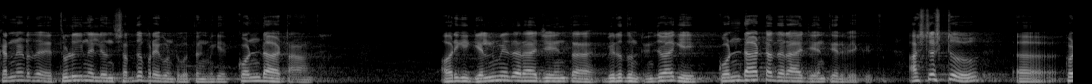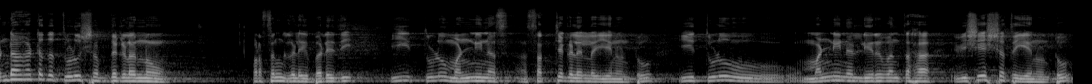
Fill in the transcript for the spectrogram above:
ಕನ್ನಡದ ತುಳುವಿನಲ್ಲಿ ಒಂದು ಶಬ್ದ ಪ್ರಯೋಗ ಉಂಟು ಗೊತ್ತಾ ನಿಮಗೆ? ಕೊಂಡಾಟ ಅಂತ. ಅವರಿಗೆ ಗೆಲ್ಮೆದ ರಾಜೆ ಅಂತ ಬಿರುದುಂಟು, ನಿಜವಾಗಿ ಕೊಂಡಾಟದ ರಾಜೆ ಅಂತ ಇರಬೇಕಿತ್ತು. ಅಷ್ಟಷ್ಟು ಕೊಂಡಾಟದ ತುಳು ಶಬ್ದಗಳನ್ನು ಪ್ರಸಂಗಗಳಿಗೆ ಬರೆದಿ ಈ ತುಳು ಮಣ್ಣಿನ ಸತ್ಯಗಳೆಲ್ಲ ಏನುಂಟು? ಈ ತುಳು ಮಣ್ಣಿನಲ್ಲಿರುವಂತಹ ವಿಶೇಷತೆ ಏನುಂಟು?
